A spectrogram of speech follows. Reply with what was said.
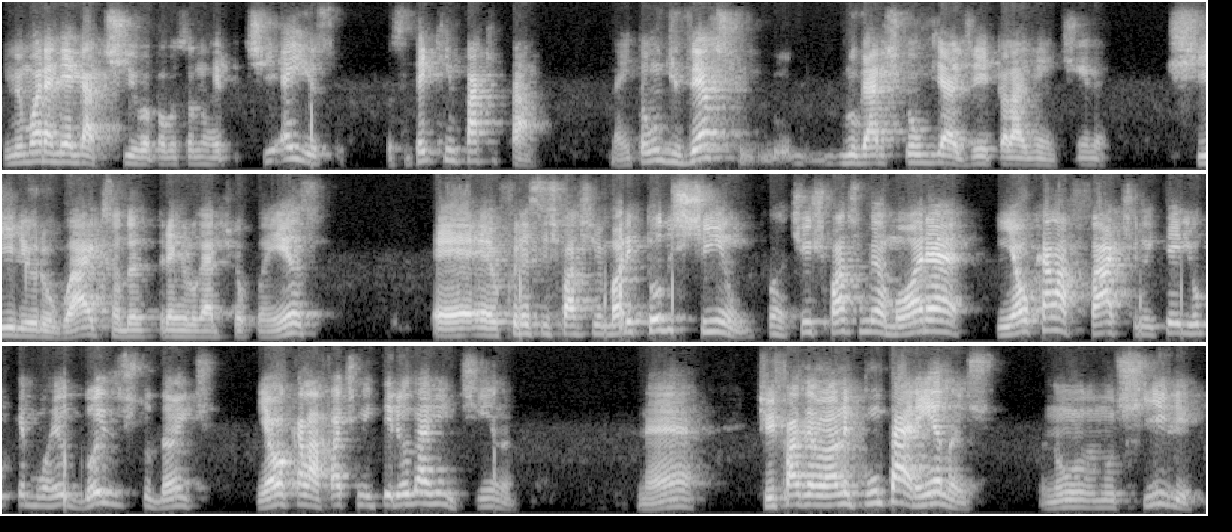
E memória negativa, para você não repetir, é isso. Você tem que impactar. Né? Então, diversos lugares que eu viajei pela Argentina, Chile e Uruguai, que são dois, três lugares que eu conheço, é, eu fui nesses espaços de memória e todos tinham. Pô, tinha espaço de memória em El Calafate, no interior, porque morreu dois estudantes. Em El Calafate, no interior da Argentina. Né? Tinha espaço de memória em Punta Arenas, no, no Chile,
